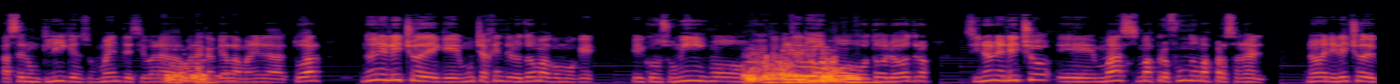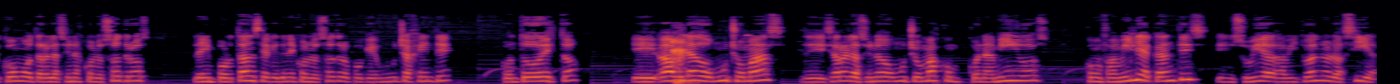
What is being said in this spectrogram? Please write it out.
hacer un clic en sus mentes y van a, cambiar la manera de actuar? no en el hecho de que mucha gente lo toma como que el consumismo, el capitalismo o todo lo otro, sino en el hecho eh, más, más profundo, más personal, no en el hecho de cómo te relacionas con los otros, la importancia que tenés con los otros, porque mucha gente con todo esto eh, ha hablado mucho más, se ha relacionado mucho más con, amigos, con familia que antes en su vida habitual no lo hacía.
